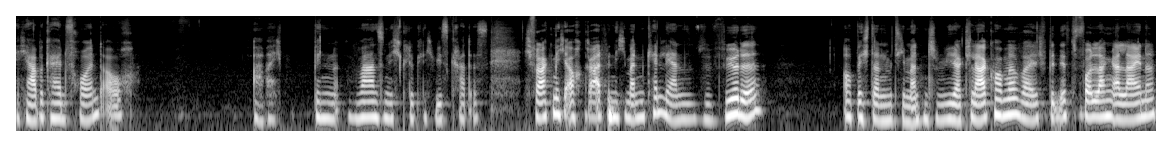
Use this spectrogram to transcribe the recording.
Ich habe keinen Freund auch. Aber ich bin wahnsinnig glücklich, wie es gerade ist. Ich frage mich auch gerade, wenn ich jemanden kennenlernen würde, ob ich dann mit jemandem schon wieder klarkomme, weil ich bin jetzt voll lang alleine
